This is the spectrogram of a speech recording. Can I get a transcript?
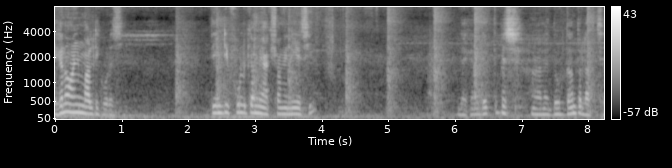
এখানেও আমি মাল্টি করেছি। তিনটি ফুলকে আমি একসঙ্গে নিয়েছি। দেখেন, দেখতে বেশ মানে দুর্দান্ত লাগছে।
